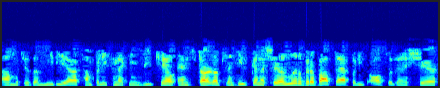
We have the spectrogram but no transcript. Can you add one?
Um, which is a media company connecting retail and startups. And he's going to share a little bit about that, but he's also going to share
